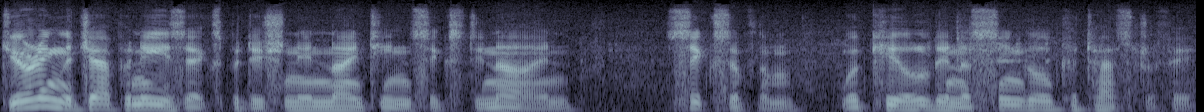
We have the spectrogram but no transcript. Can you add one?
During the Japanese expedition in 1969, six of them were killed in a single catastrophe.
